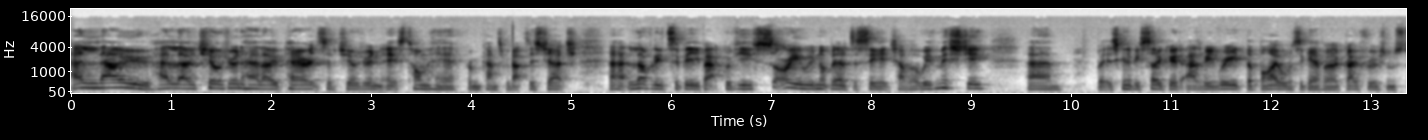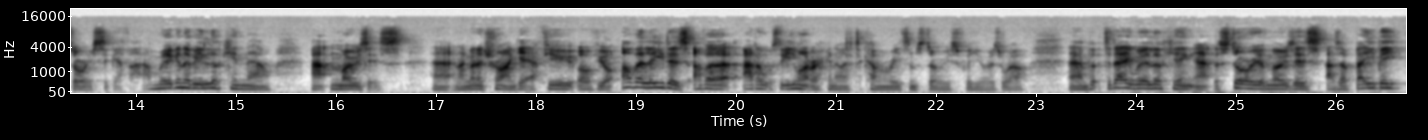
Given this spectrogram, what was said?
Hello, hello, children. Hello, parents of children. It's Tom here from Canterbury Baptist Church. Uh, lovely to be back with you. Sorry we've not been able to see each other. We've missed you, um, but it's going to be so good as we read the Bible together, go through some stories together. And we're going to be looking now at Moses. Uh, and I'm going to try and get a few of your other leaders, other adults that you might recognise, to come and read some stories for you as well. Um, but today we're looking at the story of Moses as a baby,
